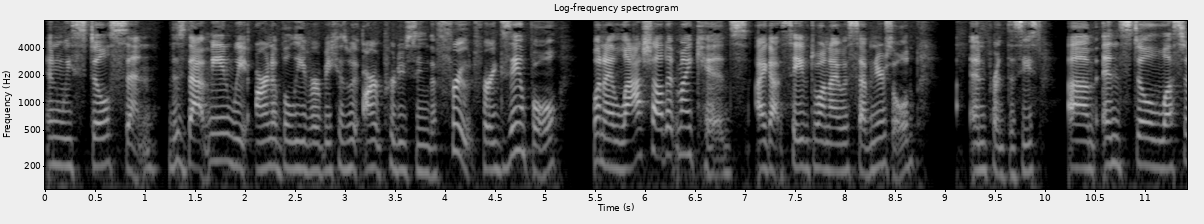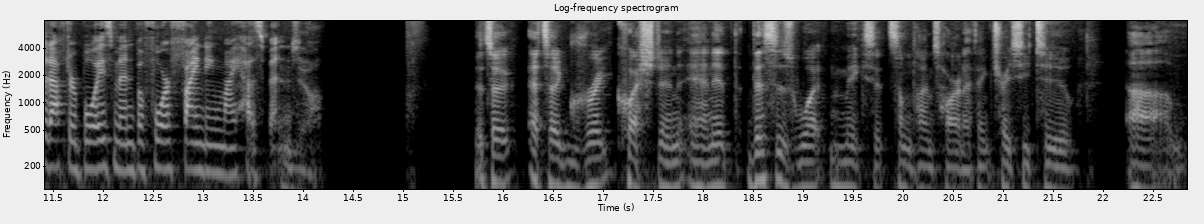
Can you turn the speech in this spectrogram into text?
and we still sin, does that mean we aren't a believer because we aren't producing the fruit? For example, when I lash out at my kids, I got saved when I was seven years old, in parentheses, um, and still lusted after boys, men before finding my husband. Yeah. It's a that's a great question, and it this is what makes it sometimes hard. I think Tracy too. Um,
